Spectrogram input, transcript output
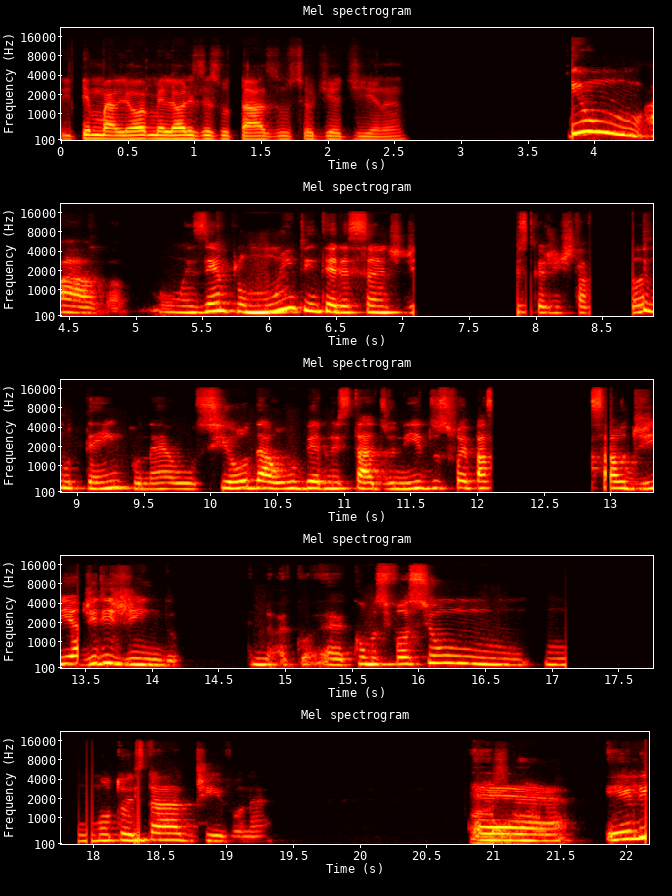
e ter melhor, melhores resultados no seu dia a dia, né? Tem um, ah, um exemplo muito interessante disso que a gente está falando, no tempo, né? O CEO da Uber nos Estados Unidos foi passar o dia dirigindo, é, como se fosse um, um motorista ativo, né? É, ele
